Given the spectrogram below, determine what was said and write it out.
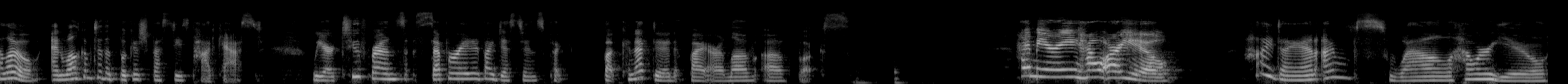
Hello, and welcome to the Bookish Besties podcast. We are two friends separated by distance, but, but connected by our love of books. Hi, Mary. How are you? Hi, Diane. I'm swell. How are you?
